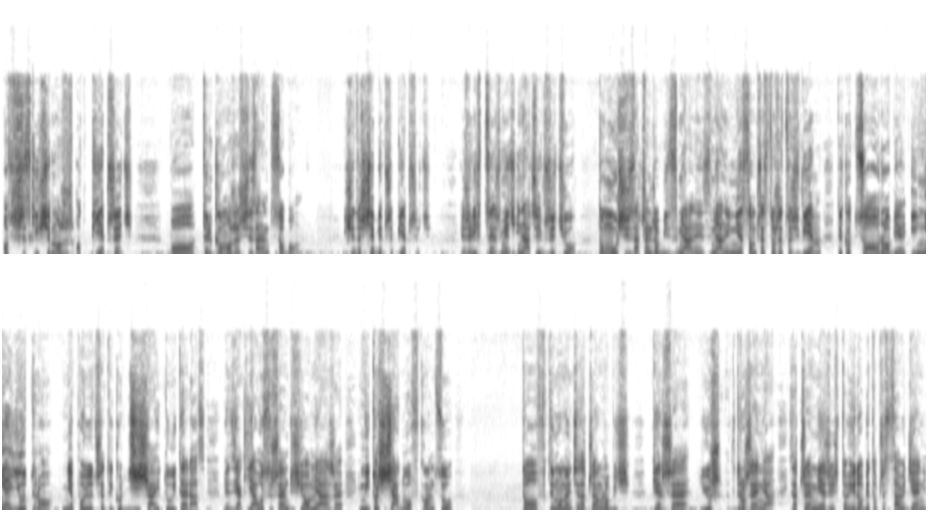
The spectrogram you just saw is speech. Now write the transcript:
od wszystkich się możesz odpieprzyć, bo tylko możesz się zająć sobą i się do siebie przypieprzyć. Jeżeli chcesz mieć inaczej w życiu, to musisz zacząć robić zmiany. Zmiany nie są przez to, że coś wiem, tylko co robię. I nie jutro, nie pojutrze, tylko dzisiaj, tu i teraz. Więc jak ja usłyszałem dzisiaj o miarze i mi to siadło w końcu, to w tym momencie zacząłem robić pierwsze już wdrożenia. Zacząłem mierzyć to i robię to przez cały dzień.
